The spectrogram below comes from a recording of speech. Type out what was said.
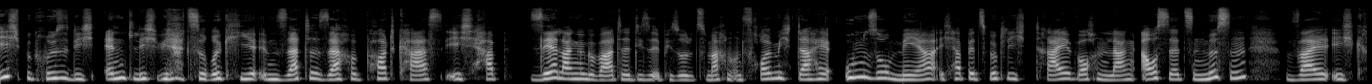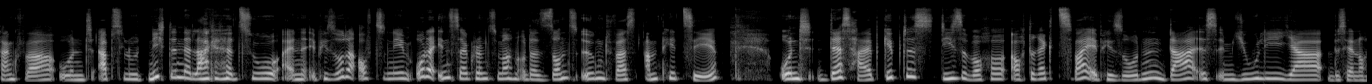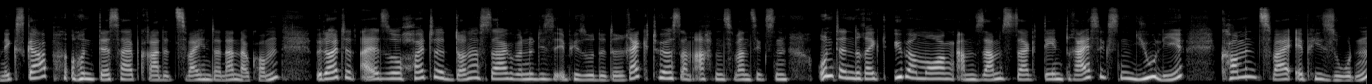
Ich begrüße dich endlich wieder zurück hier im Satte Sache Podcast. Ich habe sehr lange gewartet, diese Episode zu machen und freue mich daher umso mehr. Ich habe jetzt wirklich drei Wochen lang aussetzen müssen, weil ich krank war und absolut nicht in der Lage dazu, eine Episode aufzunehmen oder Instagram zu machen oder sonst irgendwas am PC. Und deshalb gibt es diese Woche auch direkt zwei Episoden, da es im Juli ja bisher noch nichts gab und deshalb gerade zwei hintereinander kommen. Bedeutet also heute Donnerstag, wenn du diese Episode direkt hörst am 28 und dann direkt übermorgen am Samstag, den 30. Juli, kommen zwei Episoden.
